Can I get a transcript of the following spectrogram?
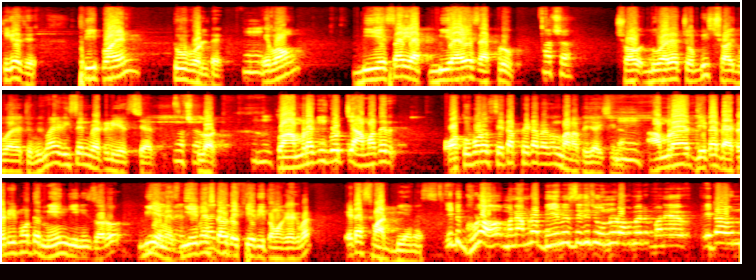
ঠিক আছে? থ্রি পয়েন্ট টু ভোল্টের এবং বিএসআই বিআইএস অ্যাপ্রুভ আচ্ছা। দু হাজার চব্বিশ ছয় দু হাজার চব্বিশ। মানে রিসেন্ট ব্যাটারি এসছে আর আচ্ছা। লট তো আমরা কি করছি? আমাদের অত বড় সেট আপ ফেট এখন বানাতে চাইছি না। আমরা যেটা ব্যাটারির মধ্যে মেন জিনিস ধরো বিএমএস BMS, বিএমএসটাও একদম। দেখিয়ে দিই তোমাকে একবার। এটা স্মার্ট বিএমএস একটু ঘোরাও মানে আমরা বিএমএস দেখেছি অন্য রকমের মানে এটা অন্য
